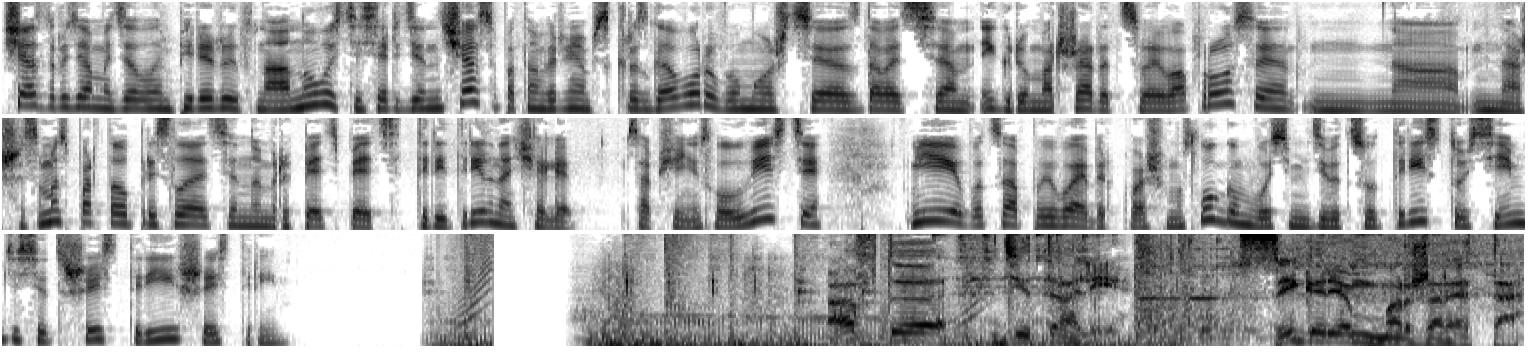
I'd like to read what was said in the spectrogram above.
Сейчас, друзья, мы делаем перерыв на новости середины часа, потом вернемся к разговору. Вы можете задавать э, Игорю Маржарет свои вопросы на наш смс-портал. Присылайте номер 5533 в начале сообщения слова «Вести». И WhatsApp и Viber к вашим услугам 8903 170 6363. Автодетали с Игорем Маржаретто.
